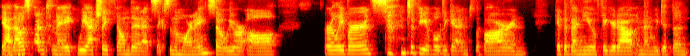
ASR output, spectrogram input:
Yeah, that was fun to make. We actually filmed it at six in the morning. So we were all early birds to be able to get into the bar and get the venue figured out. And then we did the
